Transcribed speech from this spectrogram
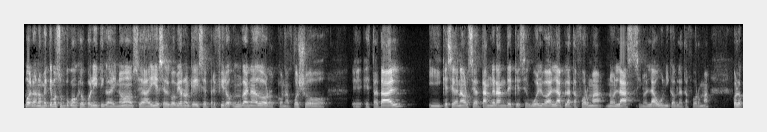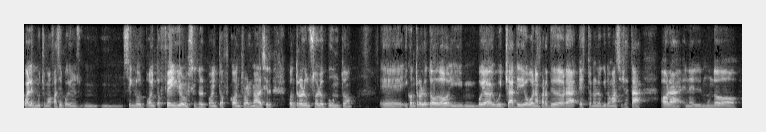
Bueno, nos metemos un poco en geopolítica ahí, ¿no? O sea, ahí es el gobierno el que dice, prefiero un ganador con apoyo eh, estatal y que ese ganador sea tan grande que se vuelva la plataforma, no las, sino la única plataforma, con lo cual es mucho más fácil porque hay un, single point of failure, un single point of control, ¿no? Es decir, controlo un solo punto eh, y controlo todo y voy a WeChat y digo, bueno, a partir de ahora esto no lo quiero más y ya está. Ahora, en el mundo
